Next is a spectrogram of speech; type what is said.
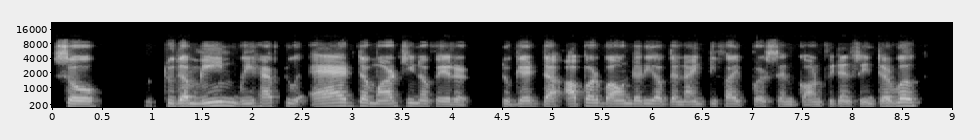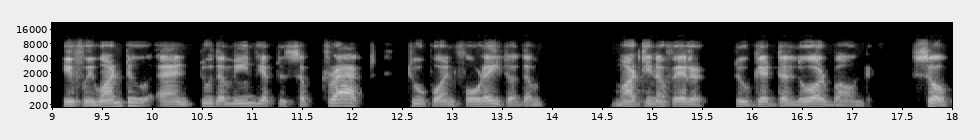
So to the mean, we have to add the margin of error to get the upper boundary of the 95% confidence interval if we want to. And to the mean, we have to subtract 2.48 or the margin of error to get the lower bound. So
